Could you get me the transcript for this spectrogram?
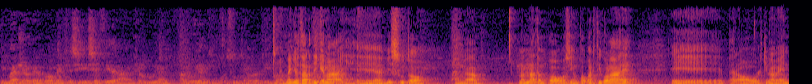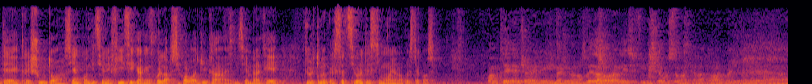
immagino che naturalmente si, si affiderà anche a lui, a lui, anche in quest'ultima partita. È meglio tardi che mai, eh, ha vissuto una, un'annata un po' così, un po' particolare e però ultimamente è cresciuto sia in condizione fisica che in quella psicologica e mi sembra che le ultime prestazioni testimoniano queste cose. Quant'è che, cioè, immagino non veda l'ora che si finisca questo campionato, no? immagino che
